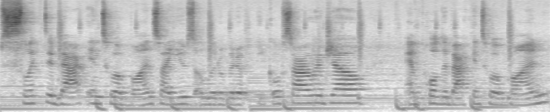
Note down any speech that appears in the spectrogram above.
slicked it back into a bun. So I used a little bit of Eco Styler gel and pulled it back into a bun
